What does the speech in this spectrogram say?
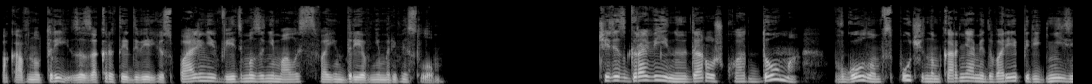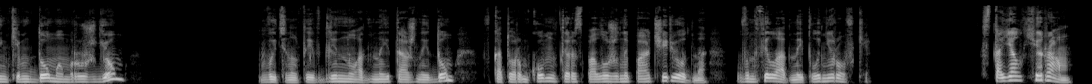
пока внутри, за закрытой дверью спальни, ведьма занималась своим древним ремеслом. Через гравийную дорожку от дома — в голом, вспученном корнями дворе перед низеньким домом ружьем, вытянутый в длину одноэтажный дом, в котором комнаты расположены поочередно в анфиладной планировке. Стоял Хирам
